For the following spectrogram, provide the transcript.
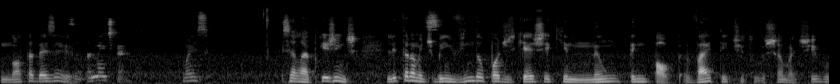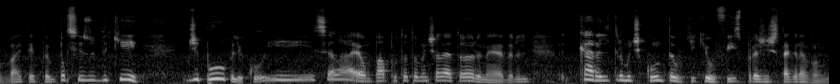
nota 10 aí. Exatamente, cara. Mas sei lá, porque, gente, literalmente, bem-vindo ao podcast que não tem pauta. Vai ter título chamativo, vai ter. Eu preciso de quê? De público. E, sei lá, é um papo totalmente aleatório, né? Cara, literalmente conta o que, que eu fiz pra gente estar tá gravando.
